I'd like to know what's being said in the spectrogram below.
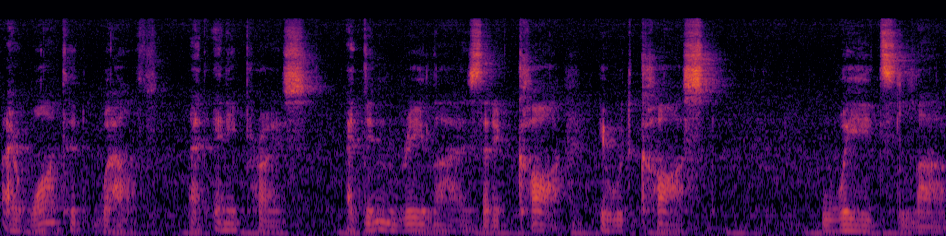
I wanted wealth at any price. I didn't realize that it caught it would cost Wade's love.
